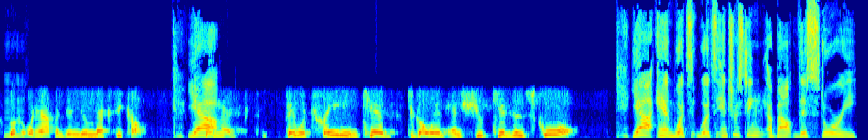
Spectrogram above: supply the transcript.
Mm-hmm. Look at what happened in New Mexico. Yeah. They, had, they were training kids to go in and shoot kids in school. Yeah, and what's what's interesting about this story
